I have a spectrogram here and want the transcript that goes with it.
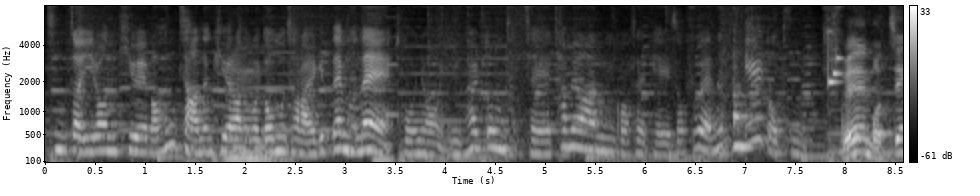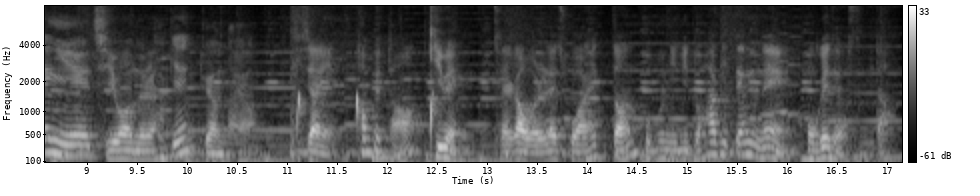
진짜 이런 기회가 흔치 않은 기회라는 걸 음. 너무 잘 알기 때문에 전혀 이 활동 자체에 참여한 것에 대해서 후회는 1도 없습니다. 왜 멋쟁이에 지원을 하게 되었나요? 디자인, 컴퓨터, 기획. 제가 원래 좋아했던 부분이기도 하기 때문에 오게 되었습니다.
